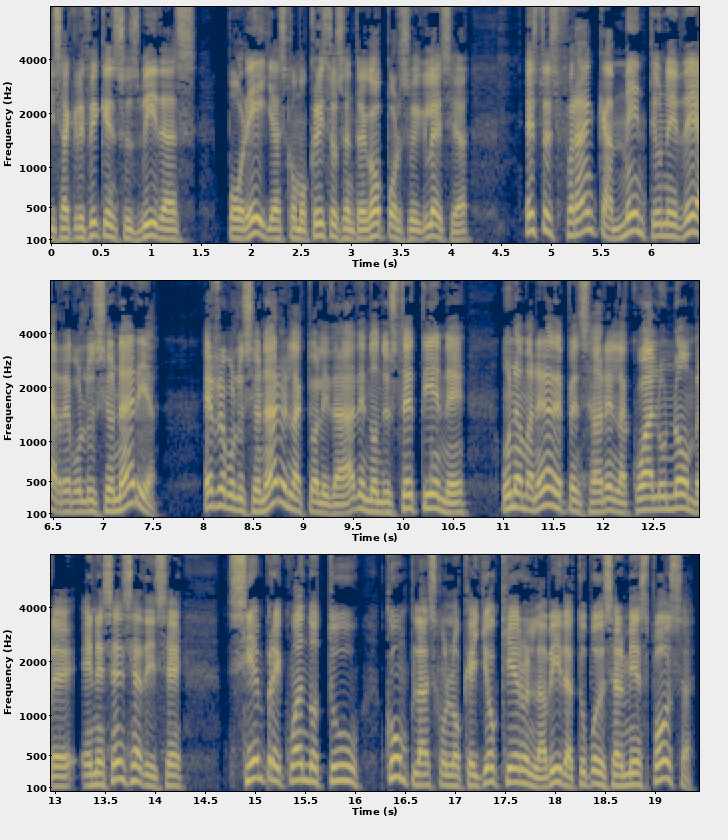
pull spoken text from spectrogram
y sacrifiquen sus vidas por ellas como Cristo se entregó por su iglesia, esto es francamente una idea revolucionaria. Es revolucionario en la actualidad, en donde usted tiene una manera de pensar en la cual un hombre, en esencia, dice, siempre y cuando tú cumplas con lo que yo quiero en la vida, tú puedes ser mi esposa.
